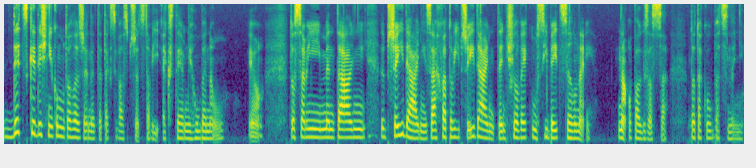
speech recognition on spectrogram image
Vždycky, když někomu tohle řeknete, tak si vás představí extrémně hubenou. Jo. To samé mentální přejídání, záchvatový přejídání, ten člověk musí být silný. Naopak zase, to tak vůbec není.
